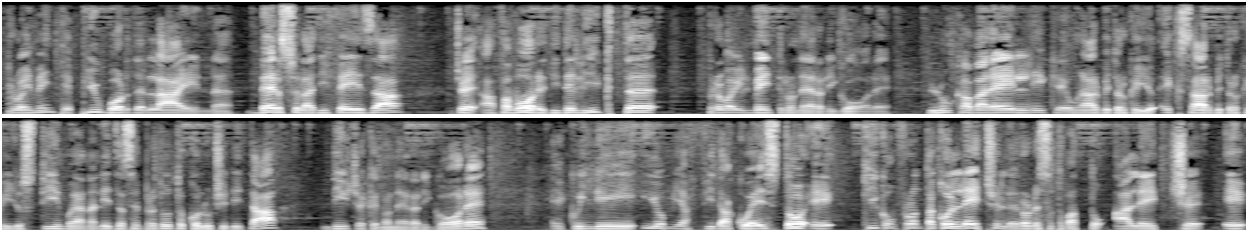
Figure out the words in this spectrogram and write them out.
probabilmente più borderline verso la difesa, cioè a favore di Delict, probabilmente non era rigore. Luca Marelli, che è un arbitro che io, ex arbitro che io stimo e analizza sempre tutto con lucidità, dice che non era rigore. E quindi io mi affido a questo. E chi confronta con Lecce, l'errore è stato fatto a Lecce e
